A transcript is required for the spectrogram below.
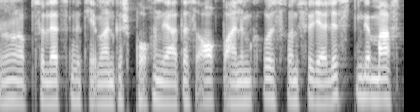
Ich habe zuletzt mit jemandem gesprochen, der hat das auch bei einem größeren Filialisten gemacht.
